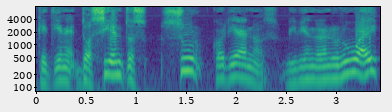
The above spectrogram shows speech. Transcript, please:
que tiene 200 surcoreanos viviendo en Uruguay,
